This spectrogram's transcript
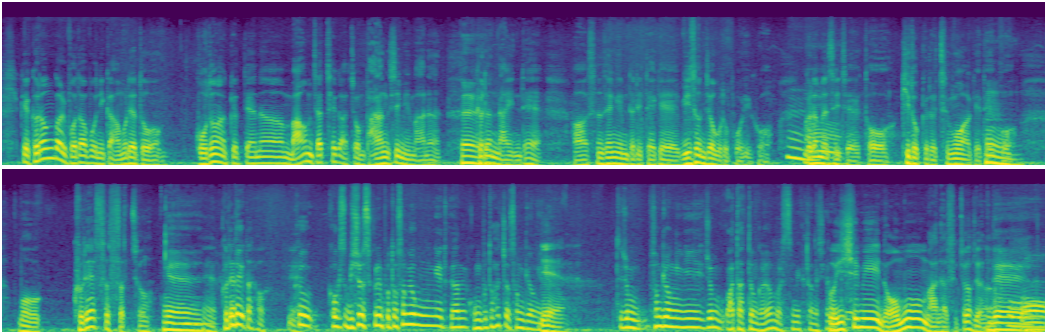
그 그런 걸 보다 보니까 아무래도 고등학교 때는 마음 자체가 좀 반항심이 많은 네. 그런 나이인데 어, 선생님들이 되게 위선적으로 보이고 그러면서 이제 더 기독교를 증오하게 되고 음. 뭐 그랬었었죠. 예. 예, 그랬다. 예. 그 거기서 미션 스크린 보통 성경에 대한 공부도 하죠. 성경에. 예. 좀 성경이 좀 와닿던가요? 말씀이 그 당시에. 그 의심이 너무 많았었죠, 저는. 네. 오.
